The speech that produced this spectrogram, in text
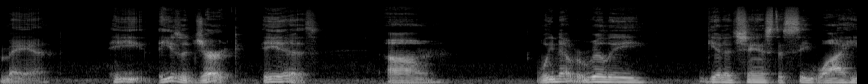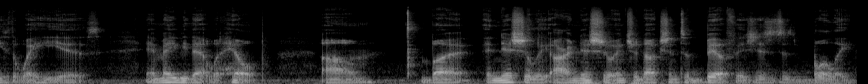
man, he he's a jerk. He is. Um, we never really get a chance to see why he's the way he is, and maybe that would help. Um, but initially, our initial introduction to Biff is just this bully.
